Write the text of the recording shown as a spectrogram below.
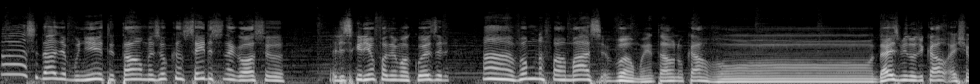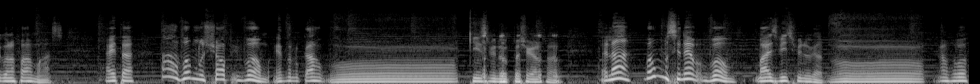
Ah, a cidade é bonita e tal, mas eu cansei desse negócio. Eles queriam fazer uma coisa. Ele, ah, vamos na farmácia? Vamos. Entrava no carro, vum, 10 minutos de carro, aí chegou na farmácia. Aí tá, ah, vamos no shopping? Vamos. Entra no carro, vum, 15 minutos pra chegar na farmácia. Aí lá, vamos no cinema? Vamos. Mais 20 minutos. Vum. Ela falou,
